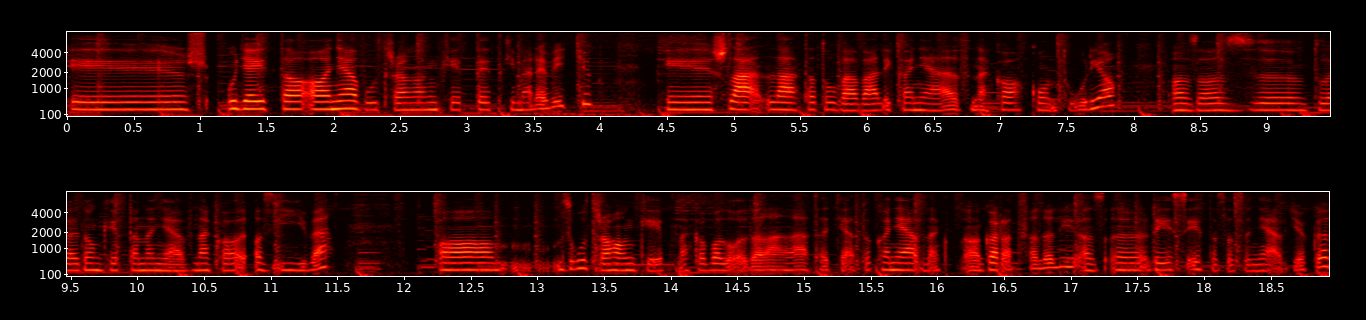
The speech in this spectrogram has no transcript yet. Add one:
És ugye itt a, a nyelvútrang képét kimerevítjük, és lá, láthatóvá válik a nyelvnek a kontúrja, azaz tulajdonképpen a nyelvnek a, az íve, a, az ultrahangképnek a bal oldalán láthatjátok a nyelvnek a garat felüli az ö, részét, azaz a nyelvgyököt,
